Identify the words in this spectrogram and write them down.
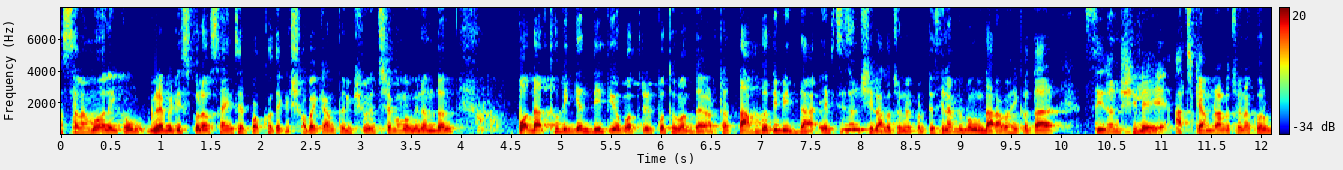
আসসালামু আলাইকুম গ্র্যাভিটি স্কুল অফ সায়েন্সের পক্ষ থেকে সবাইকে আন্তরিক শুভেচ্ছা এবং অভিনন্দন। পদার্থবিজ্ঞান দ্বিতীয় পত্রের প্রথম অধ্যায়, অর্থাৎ তাপগতিবিদ্যা, এর সৃজনশীল আলোচনা করতেছিলাম এবং ধারাবাহিকতার সৃজনশীলে আজকে আমরা আলোচনা করব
